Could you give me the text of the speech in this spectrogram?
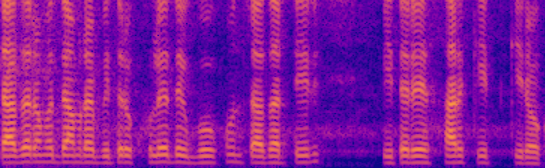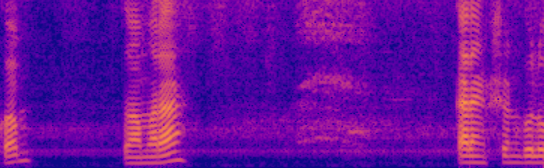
চার্জারের মধ্যে আমরা ভিতরে খুলে দেখব কোন চার্জারটির ভিতরে সার্কিট কীরকম। তো আমরা কানেকশনগুলো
